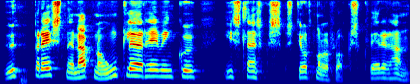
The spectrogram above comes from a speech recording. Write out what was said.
Uppreist er nafn á ungliðarhefingu íslensks stjórnmálaflokks Hver er hann?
